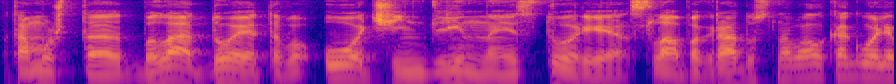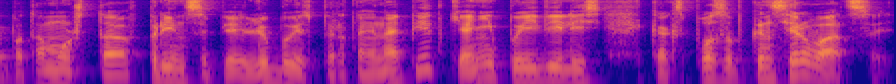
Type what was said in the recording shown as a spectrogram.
Потому что была до этого очень длинная история слабоградусного алкоголя, потому что, в принципе, любые спиртные напитки, они появились как способ консервации.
